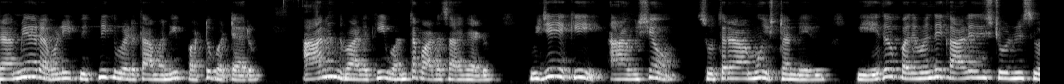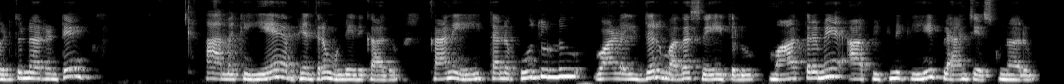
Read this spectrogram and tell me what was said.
రమ్య రవళి పిక్నిక్ వెడతామని పట్టుబట్టారు. ఆనంద్ వాళ్ళకి వంత పాడసాగాడు. విజయ్కి ఆ విషయం సుతరాము ఇష్టం లేదు. ఏదో పది మంది కాలేజీ స్టూడెంట్స్ వెడుతున్నారంటే ఆమెకి ఏ అభ్యంతరం ఉండేది కాదు. కానీ తన కూతుళ్ళు వాళ్ళ ఇద్దరు మగ స్నేహితులు మాత్రమే ఆ పిక్నిక్కి ప్లాన్ చేసుకున్నారు.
